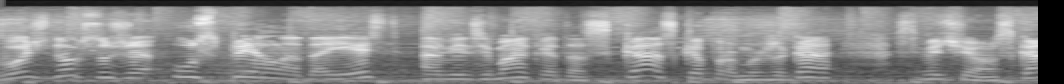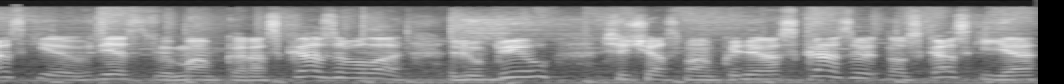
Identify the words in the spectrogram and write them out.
Watch Dogs уже успел надоесть, а Ведьмак это сказка про мужика с мечом. Сказки в детстве мамка рассказывала, любил. Сейчас мамка не рассказывает, но сказки я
